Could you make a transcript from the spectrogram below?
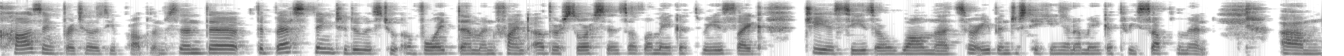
causing fertility problems, then the, the best thing to do is to avoid them and find other sources of omega 3s like chia seeds or walnuts, or even just taking an omega 3 supplement. Um,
